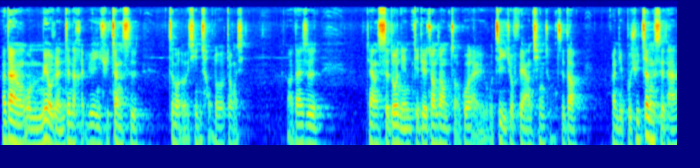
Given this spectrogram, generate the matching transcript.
那当然，我们没有人真的很愿意去正视这么恶心丑陋的东西，啊，但是这样十多年跌跌撞撞走过来，我自己就非常清楚知道，啊，你不去正视它。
